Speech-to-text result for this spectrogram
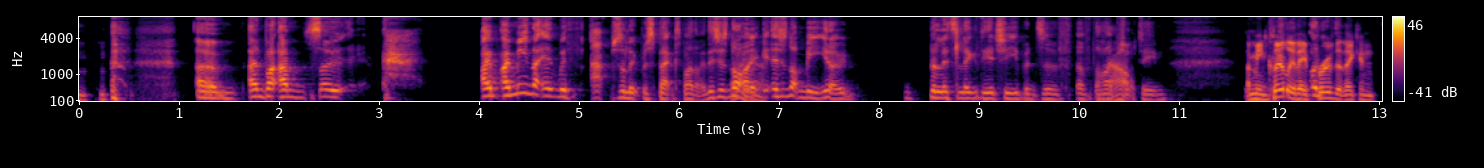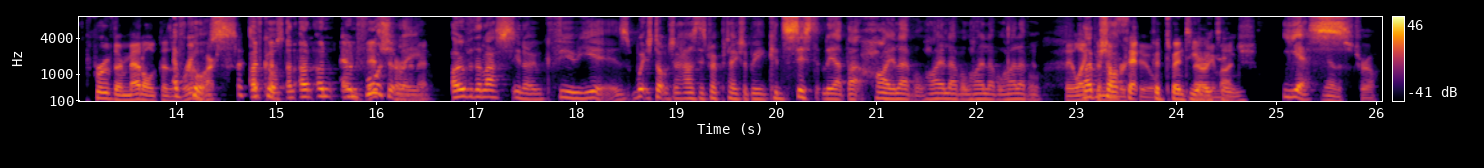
um, and but um, so I, I mean that with absolute respect. By the way, this is not Oh, yeah. this is not me, you know, belittling the achievements of of the No. Hypershock team. I mean, clearly they Un- proved that they can prove their metal because of, Of course, of course, and, and, and And unfortunately, over the last you know few years, Witch Doctor has this reputation of being consistently at that high level, high level, high level, high level. They like the number two for very 2018. Yes, Yeah, that's true.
